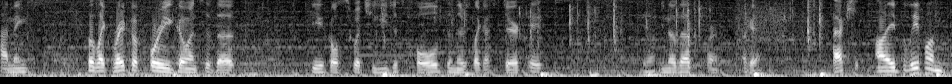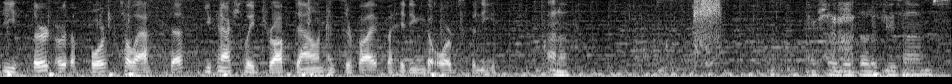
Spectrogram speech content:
timings. But like right before you go into the vehicle switching, you just hold and there's like a staircase. Yeah. You know that part? Okay. Actually, I believe on the third or the fourth to last step, you can actually drop down and survive by hitting the orbs beneath. I know. Actually did that a few times.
